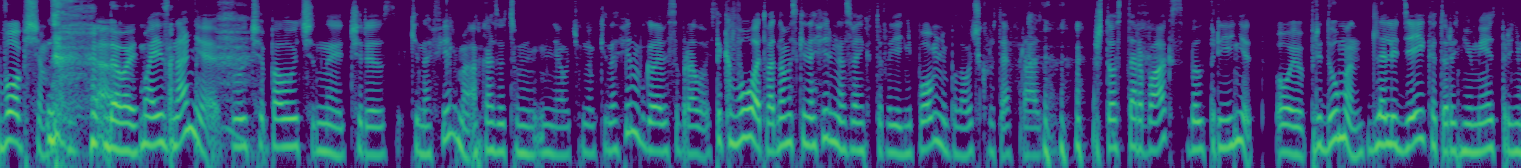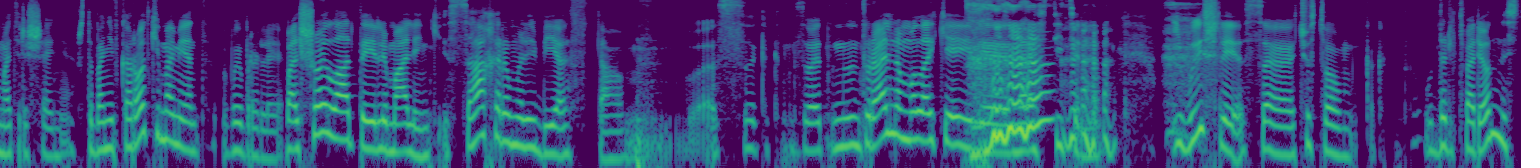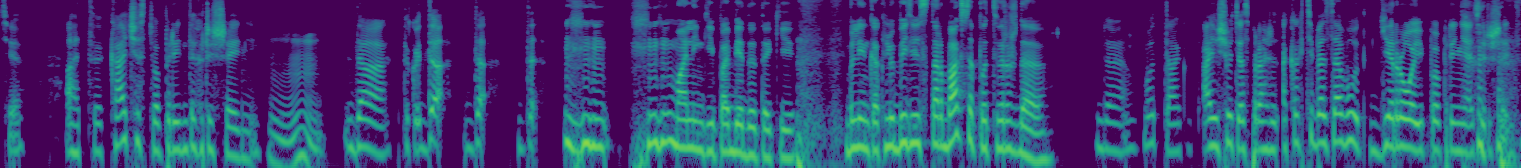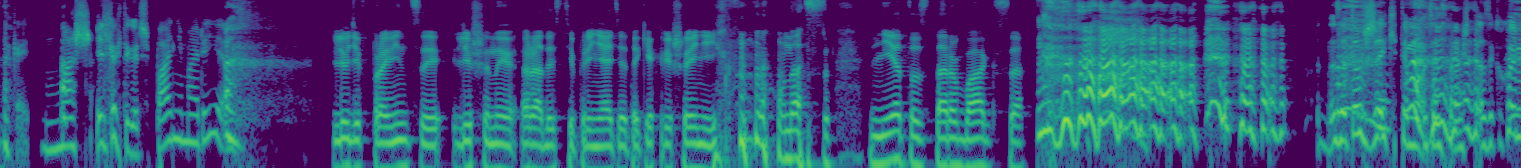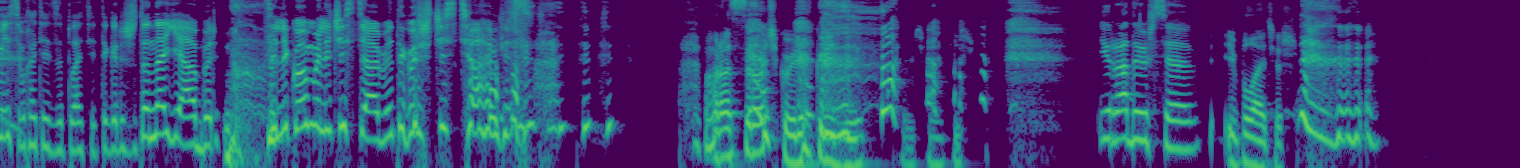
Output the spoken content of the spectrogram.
В общем, э, Давай. мои знания получ- получены через кинофильмы. Оказывается, у меня очень много кинофильмов в голове собралось. Так вот, в одном из кинофильмов, название которого я не помню, была очень крутая фраза, что Starbucks был принят, ой, придуман для людей, которые не умеют принимать решения. Чтобы они в короткий момент выбрали большой латте или маленький, с сахаром или без, там, с, как это называется, на натуральном молоке или на растительном. И вышли с э, чувством как удовлетворенности от качества принятых решений. Mm-hmm. Да, такой, да, да, да. Маленькие победы такие. Блин, как любитель Старбакса подтверждаю. Да, вот так вот. А еще тебя спрашивают, а как тебя зовут? Герой по принятию решения. Ты такая, Маша. Или как ты говоришь, пани Мария? Люди в провинции лишены радости принятия таких решений. У нас нету Старбакса. Зато в ЖЭКе ты можешь спрашивать, а за какой месяц вы хотите заплатить? Ты говоришь, что ноябрь. Целиком или частями? Ты говоришь, частями. В рассрочку или в кредит? И радуешься. И плачешь.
